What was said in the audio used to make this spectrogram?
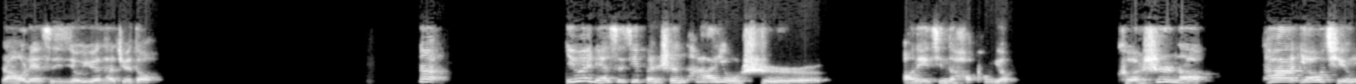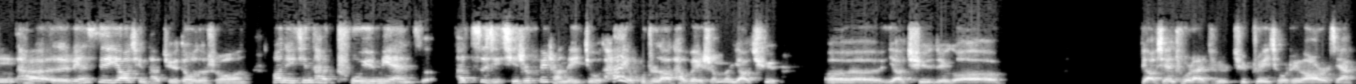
然后连斯基就约他决斗。那因为连斯基本身他又是奥涅金的好朋友，可是呢，他邀请他呃连斯基邀请他决斗的时候，奥涅金他出于面子，他自己其实非常内疚，他也不知道他为什么要去。呃，要去这个表现出来，去去追求这个奥尔加，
